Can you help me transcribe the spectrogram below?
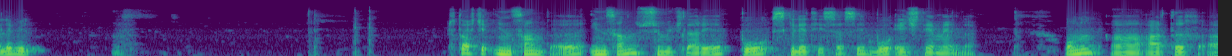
elə bir tutaq ki, insandır. İnsanın sümükləri bu skelet hissəsi, bu HTML-dir. Onun ə, artıq ə,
